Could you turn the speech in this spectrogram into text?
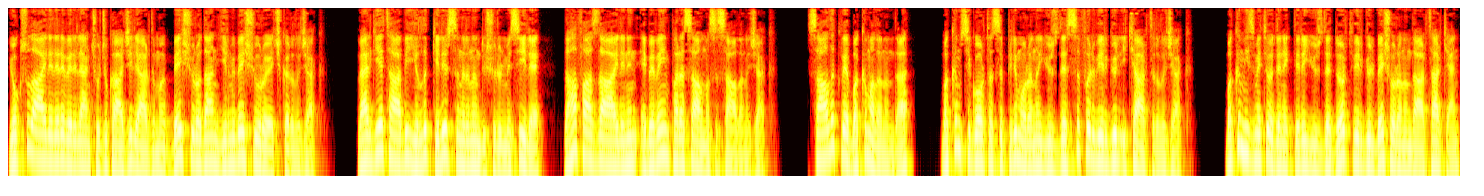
yoksul ailelere verilen çocuk acil yardımı 5 Euro'dan 25 Euro'ya çıkarılacak. Vergiye tabi yıllık gelir sınırının düşürülmesiyle daha fazla ailenin ebeveyn parası alması sağlanacak. Sağlık ve bakım alanında, bakım sigortası prim oranı %0,2 artırılacak. Bakım hizmeti ödenekleri %4,5 oranında artarken,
